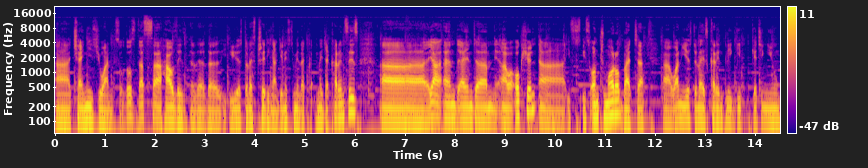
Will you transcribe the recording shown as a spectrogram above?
uh, Chinese yuan. So those that's uh, how the, the the US dollar is trading against me the major currencies. Uh, yeah, and and um, our auction uh, is is on tomorrow, but uh, uh, one US dollar is currently get, getting you.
